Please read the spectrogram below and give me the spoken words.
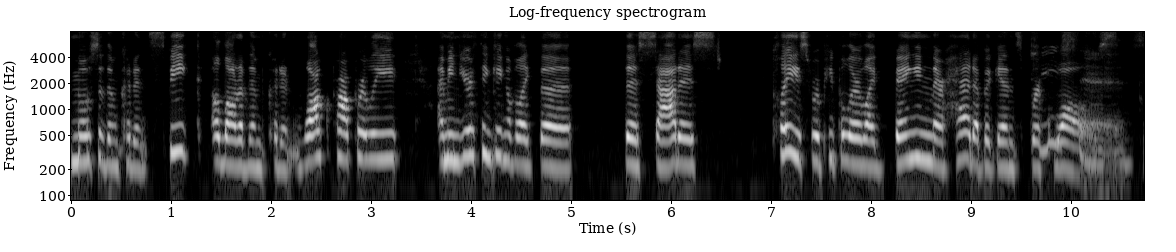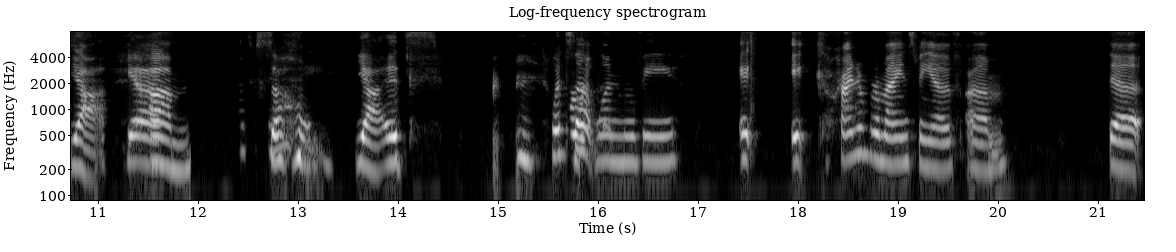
most of them couldn't speak. A lot of them couldn't walk properly. I mean you're thinking of like the the saddest place where people are like banging their head up against brick walls. Yeah. Yeah. um That's So- yeah it's What's that one movie? It it kind of reminds me of um the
